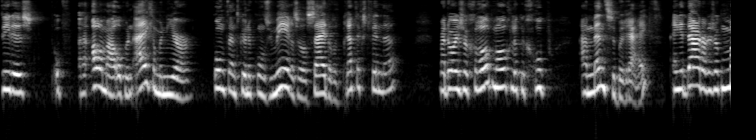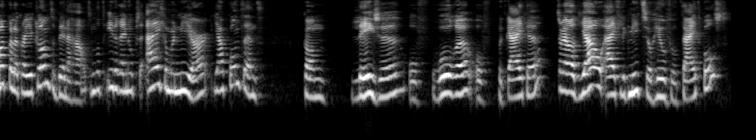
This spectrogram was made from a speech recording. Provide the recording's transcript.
die dus op, eh, allemaal op hun eigen manier content kunnen consumeren zoals zij dat het prettigst vinden waardoor je zo groot mogelijke groep aan mensen bereikt. En je daardoor dus ook makkelijker je klanten binnenhaalt, omdat iedereen op zijn eigen manier jouw content kan lezen of horen of bekijken. Terwijl het jou eigenlijk niet zo heel veel tijd kost.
